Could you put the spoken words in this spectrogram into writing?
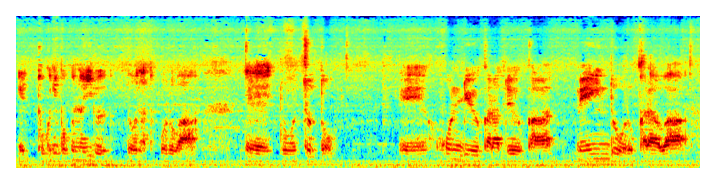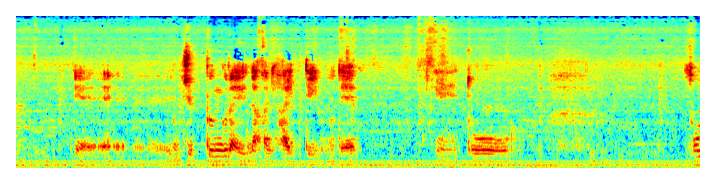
え特に僕のいるようなところは、えーと、ちょっと、えー、本流からというかメイン道路からは、えー、10分ぐらい中に入っているのでえ、ー、とそん、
